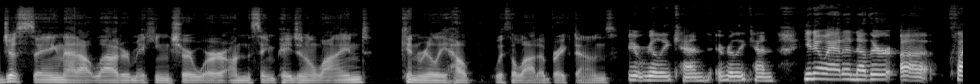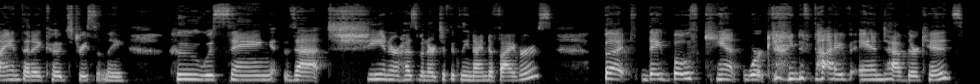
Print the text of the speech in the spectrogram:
Just saying that out loud or making sure we're on the same page and aligned can really help with a lot of breakdowns. It really can. It really can. You know, I had another uh, client that I coached recently who was saying that she and her husband are typically nine to fivers, but they both can't work nine to five and have their kids.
